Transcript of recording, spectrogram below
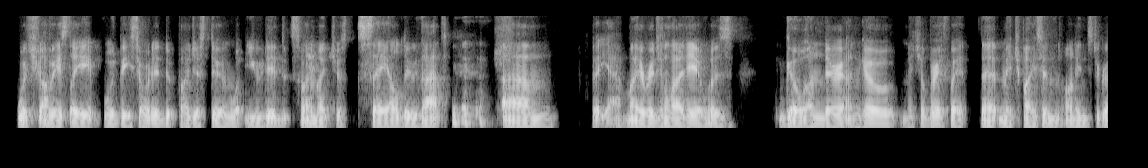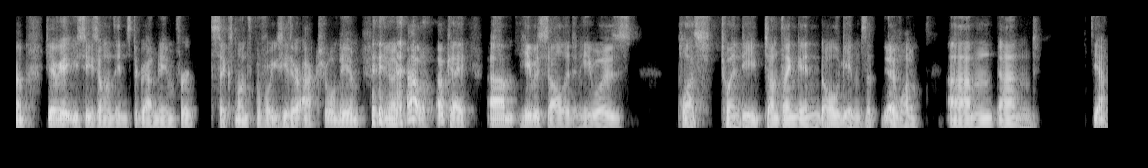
which obviously would be sorted by just doing what you did. So I might just say I'll do that. um, but yeah, my original idea was go under and go Mitchell Braithwaite, uh, Mitch Bison on Instagram. Do you ever get you see someone's Instagram name for six months before you see their actual name? And you're like, oh, okay. Um, he was solid and he was plus 20 something in all the games that yeah. they won. Um, and yeah,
